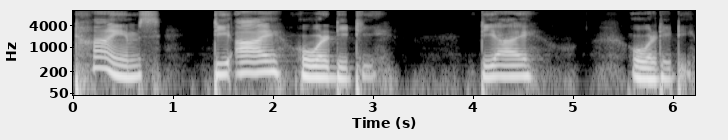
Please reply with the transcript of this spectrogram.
times di over dt. di over dt.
